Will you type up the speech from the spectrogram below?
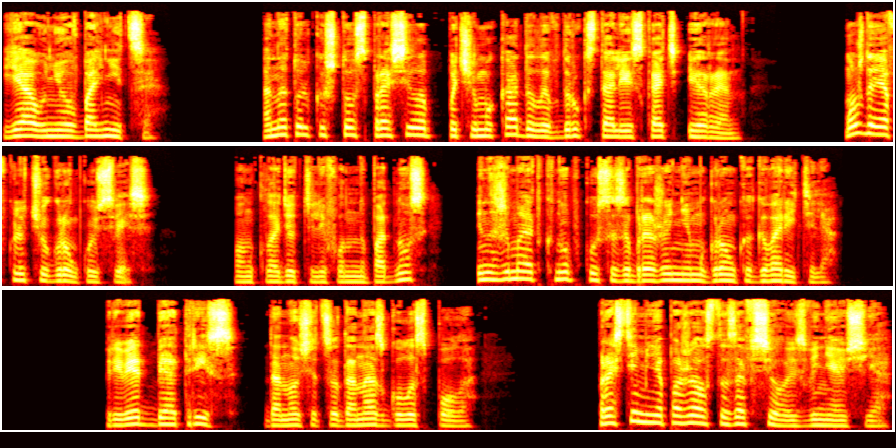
Я у нее в больнице. Она только что спросила, почему кадалы вдруг стали искать Ирен. Можно я включу громкую связь?» Он кладет телефон на поднос и нажимает кнопку с изображением громкоговорителя. «Привет, Беатрис», — доносится до нас голос Пола. «Прости меня, пожалуйста, за все», — извиняюсь я.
